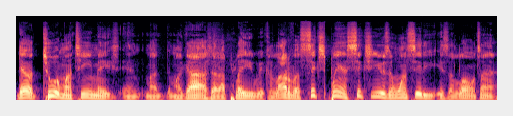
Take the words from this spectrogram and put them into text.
There are two of my teammates and my my guys that I played with. 'cause a lot of us six playing six years in one city is a long time.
